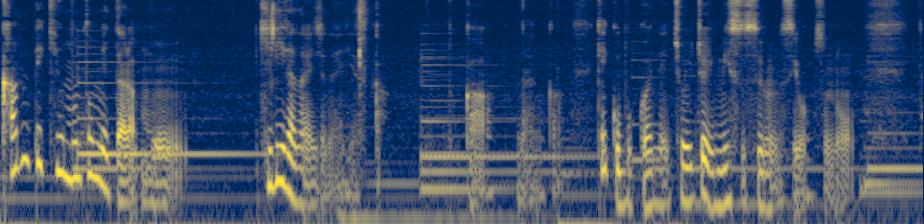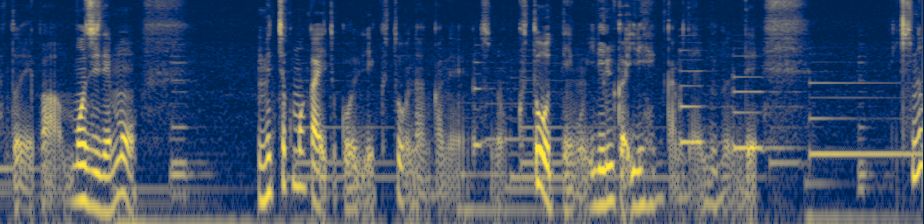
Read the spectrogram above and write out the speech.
完璧を求めたらもうキリがないじゃないですか。とかなんか結構僕はねちょいちょいミスするんですよ。その例えば文字でもめっちゃ細かいところでいくとなんかねその句読点を入れるか入れへんかみたいな部分で昨日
